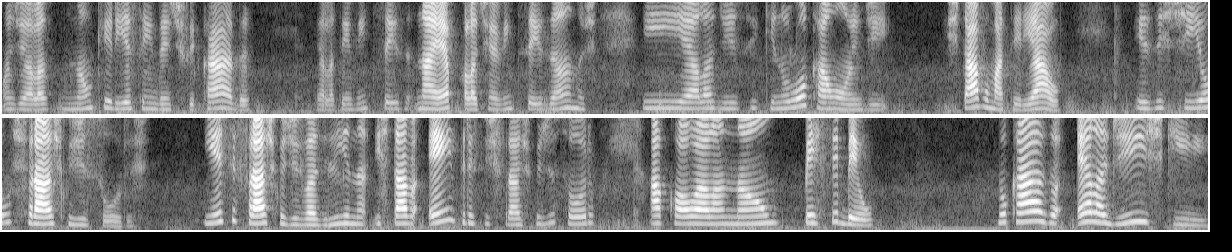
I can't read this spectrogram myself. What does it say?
onde ela não queria ser identificada. Ela tem 26, na época ela tinha 26 anos e ela disse que no local onde estava o material existiam os frascos de soros. E esse frasco de vaselina estava entre esses frascos de soro, a qual ela não percebeu. No caso, ela diz que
